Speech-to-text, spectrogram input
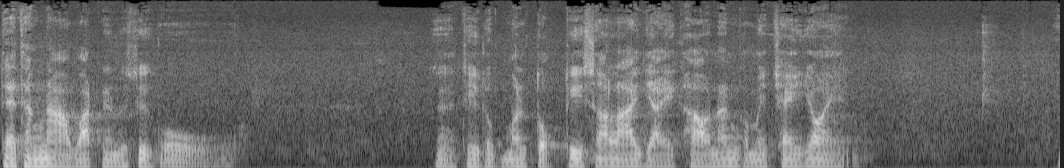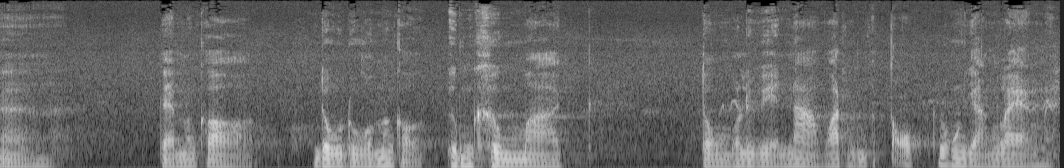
แต่ทางหน้าวัดเนี่ยรู้สึกโอ้ ที่ลงมันตกที่ศาลาใหญ่ข่าวนั้นก็ไม่ใช่ย่อยแต่มันก็ดูดูมันก็อึมครึมมาตรงบริเวณหน้าวัดมันตกลงอย่างแรงนะ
